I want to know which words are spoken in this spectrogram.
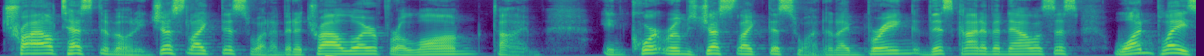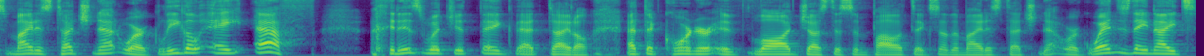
trial testimony just like this one. I've been a trial lawyer for a long time in courtrooms just like this one. And I bring this kind of analysis one place, MeidasTouch Network, Legal AF. It is what you think, that title, at the corner of law, justice, and politics on the MeidasTouch Network. Wednesday nights,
